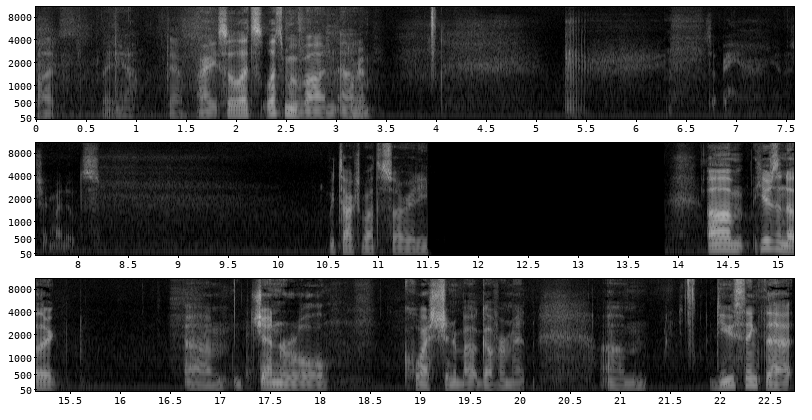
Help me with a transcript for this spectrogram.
But But yeah. Yeah. All right, so let's let's move on. Um, Okay. Sorry, gotta check my notes. We talked about this already. Um, here's another um, general question about government. Um, do you think that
